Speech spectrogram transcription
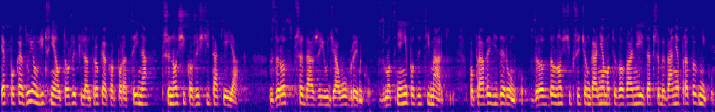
Jak pokazują liczni autorzy, filantropia korporacyjna przynosi korzyści takie jak wzrost sprzedaży i udziału w rynku, wzmocnienie pozycji marki, poprawę wizerunku, wzrost zdolności przyciągania, motywowania i zatrzymywania pracowników,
